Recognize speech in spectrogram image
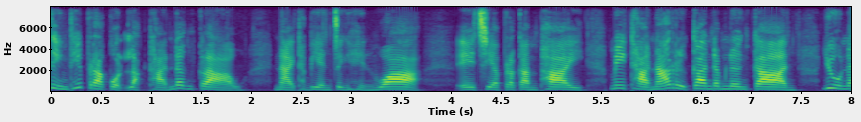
จริงที่ปรากฏหลักฐานดังกล่าว นายทะเบียนจึงเห็นว่า เอเชียประกันภัย มีฐานะหรือการดำเนินการ อยู่ใน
